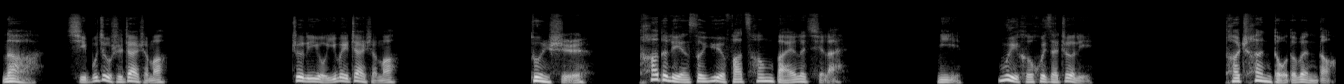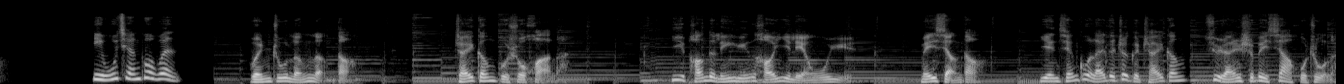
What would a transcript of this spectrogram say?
那岂不就是战神吗？这里有一位战神吗？顿时，他的脸色越发苍白了起来。你为何会在这里？他颤抖的问道。你无权过问。文珠冷冷道。翟刚不说话了。一旁的林云豪一脸无语，没想到眼前过来的这个翟刚，居然是被吓唬住了。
